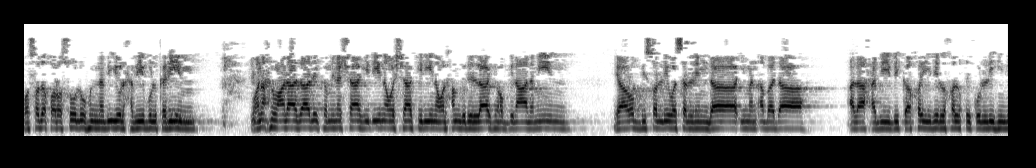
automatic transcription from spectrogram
وصدق رسوله النبي الحبيب الكريم. ونحن على ذلك من الشاهدين والشاكرين والحمد لله رب العالمين. يا رب صل وسلم دائما أبدا على حبيبك خير الخلق كلهم.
